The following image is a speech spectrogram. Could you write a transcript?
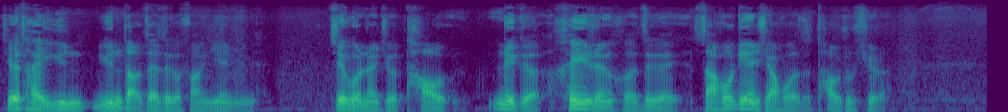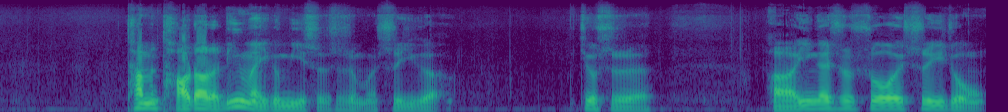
结果他也晕晕倒在这个房间里面。结果呢，就逃那个黑人和这个杂货店小伙子逃出去了。他们逃到了另外一个密室是什么？是一个，就是啊，应该是说是一种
